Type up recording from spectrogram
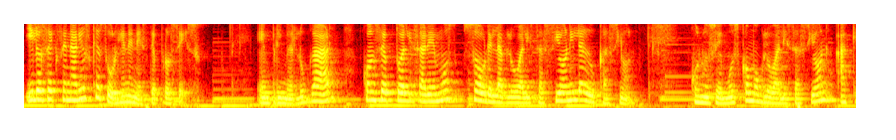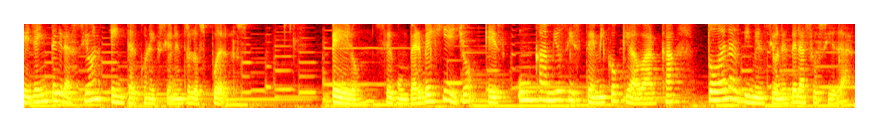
y los escenarios que surgen en este proceso. En primer lugar, conceptualizaremos sobre la globalización y la educación Conocemos como globalización aquella integración e interconexión entre los pueblos. Pero, según Berbejillo, es un cambio sistémico que abarca todas las dimensiones de la sociedad,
